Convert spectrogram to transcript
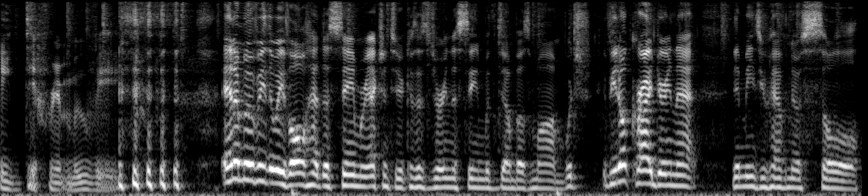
a different movie. in a movie that we've all had the same reaction to because it's during the scene with Dumbo's mom. Which, if you don't cry during that, that means you have no soul.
